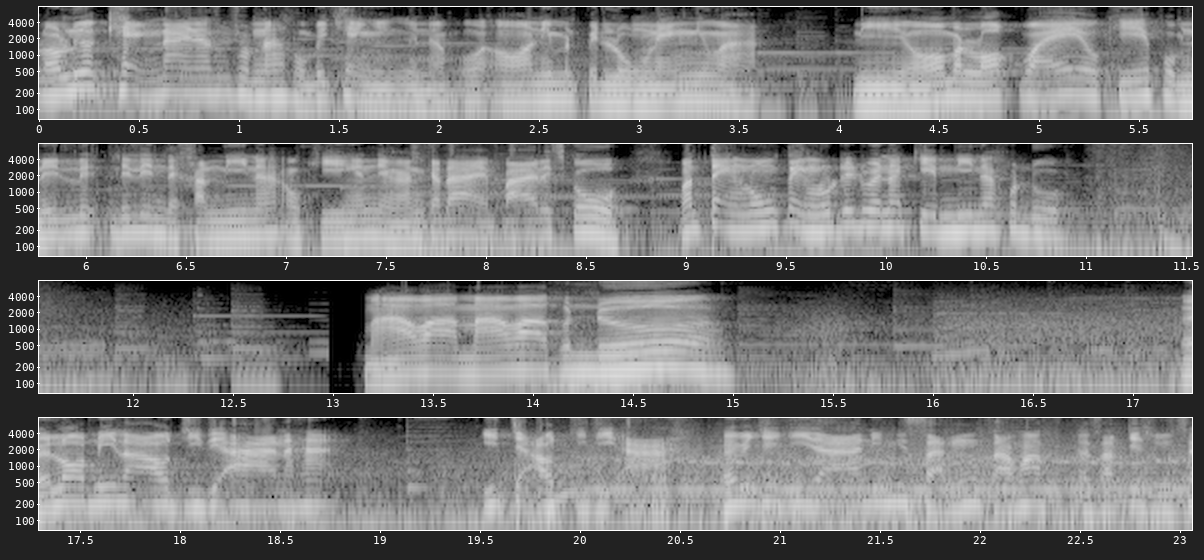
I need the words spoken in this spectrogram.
เราเลือกแข่งได้นะท่านผู้ชมนะ ผมไปแข่งอย่างอื่นนะโอ้อ๋ออันนี่มันเป็นลงแรงนี่ว่านี่อ๋อ มันล็อกไว้ โอเค ผมได้เล่นได้เล่นแต่คันนี้นะ โอเค งั้นอย่างนั้นก็ได้ ไป let's go มันแต่งลงแต่งรถได้ด้วยนะเกมนี้นะคนดู มาว่า มาว่าคนดู เฮ้ย รอบนี้เราเอา GTR นะฮะอีจะเอา GTR เฮ้ย ไม่ใช่ GTR นี่นิสสันสามห้าสามเจ็ดศูนย์แซ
